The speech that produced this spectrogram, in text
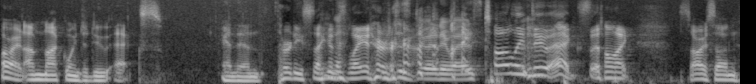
all right, I'm not going to do X. And then 30 seconds later, Just do it I anyways. totally do X. And I'm like, sorry, son.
